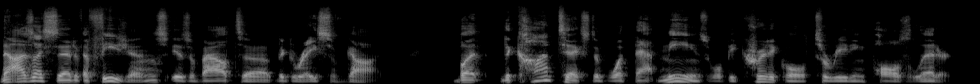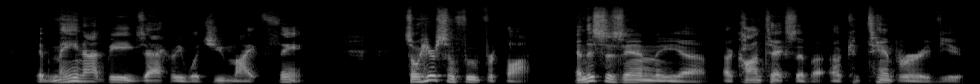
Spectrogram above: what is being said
Now, as I said, Ephesians is about uh, the grace of God, but the context of what that means will be critical to reading Paul's letter. It may not be exactly what you might think. So here's some food for thought. And this is in the uh, context of a, a contemporary view.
